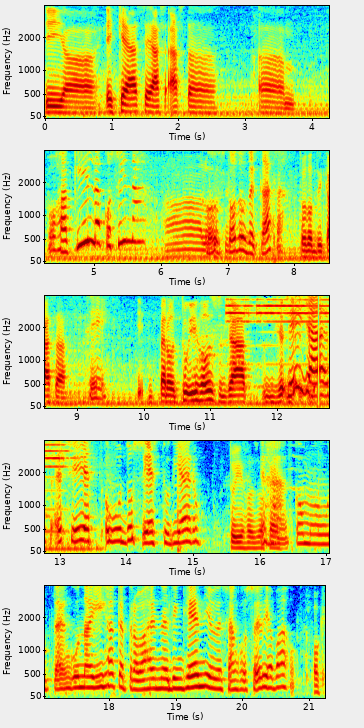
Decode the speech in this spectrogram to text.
¿Y, uh, ¿y qué hace has- hasta... um, Pues aquí la cocina. Ah, lo to- que sí. todo de casa. todo de casa? Sí. Pero tus hijos ya... ya- Sí, ya, eh, sí, unos sí estudiaron. Tu hijos, ok. Ajá, como tengo una hija que trabaja en el ingenio de San José de Abajo. Ok,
